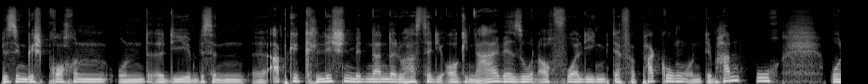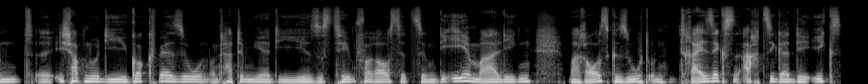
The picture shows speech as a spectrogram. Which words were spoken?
bisschen gesprochen und äh, die ein bisschen äh, abgeglichen miteinander. Du hast ja die Originalversion auch vorliegen mit der Verpackung und dem Handbuch. Und äh, ich habe nur die GOG-Version und hatte mir die Systemvoraussetzungen, die ehemaligen, mal rausgesucht. Und 386er DX,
